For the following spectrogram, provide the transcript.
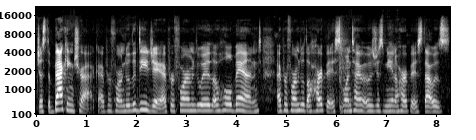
just a backing track. I performed with a DJ. I performed with a whole band. I performed with a harpist. One time it was just me and a harpist. That was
